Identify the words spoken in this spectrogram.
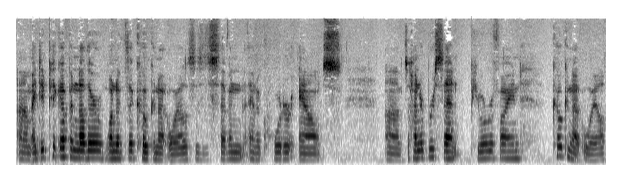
Um, I did pick up another one of the coconut oil. This is a seven and a quarter ounce. Uh, it's 100% pure refined coconut oil,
